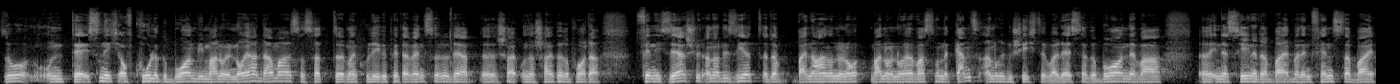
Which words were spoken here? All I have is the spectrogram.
So, und der ist nicht auf Kohle geboren wie Manuel Neuer damals. Das hat äh, mein Kollege Peter Wenzel, der, äh, Schal unser Schalke-Reporter, finde ich sehr schön analysiert. Äh, bei Manuel Neu- Manuel Neuer war es noch eine ganz andere Geschichte, weil der ist da geboren, der war äh, in der Szene dabei, bei den Fans dabei.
